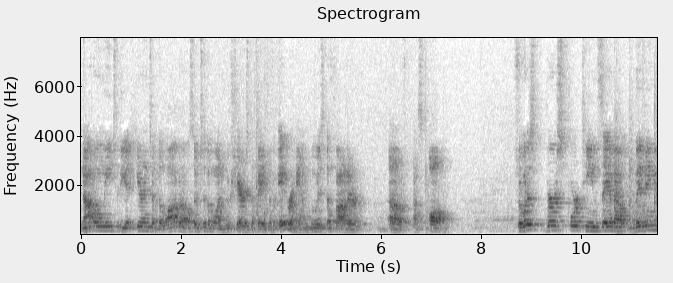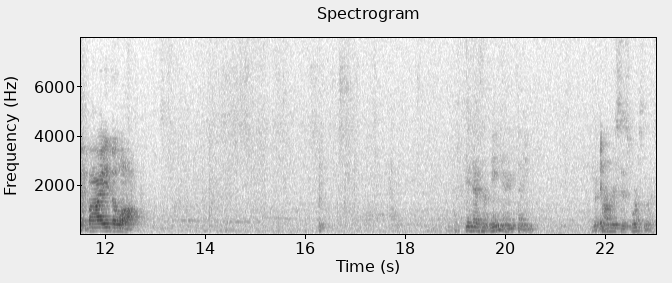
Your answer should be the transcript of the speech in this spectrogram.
not only to the adherent of the law, but also to the one who shares the faith of Abraham, who is the father of us all. So, what does verse 14 say about living by the law? It doesn't mean anything. The It- promise is worthless.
